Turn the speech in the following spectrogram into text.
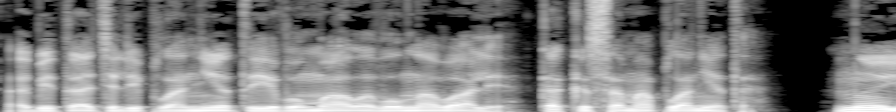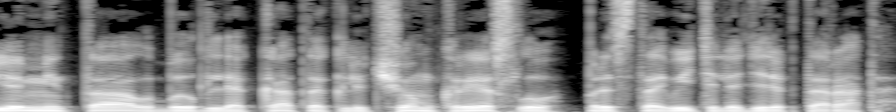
Обитатели планеты его мало волновали, как и сама планета. Но ее металл был для Ката ключом к креслу представителя директората.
